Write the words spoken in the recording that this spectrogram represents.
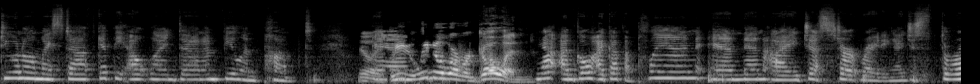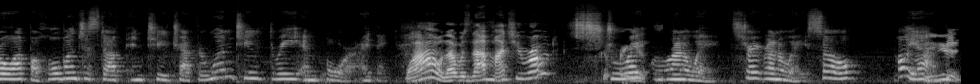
doing all my stuff, get the outline done. I'm feeling pumped. You're like, we, And- we know where we're going. Yeah, I'm going. I got the plan, and then I just start writing. I just throw up a whole bunch of stuff into chapter one, two, three, and four. I think Wow, that was that much you wrote? straight runaway, straight runaway. So, oh yeah, You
